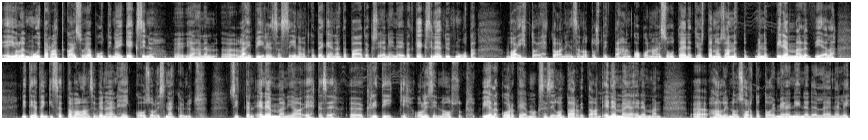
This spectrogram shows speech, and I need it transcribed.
ei ole muita ratkaisuja. Putin ei keksinyt ja hänen lähipiirinsä siinä, jotka tekee näitä päätöksiä, niin eivät keksineet nyt muuta vaihtoehtoa niin sanotusti tähän kokonaisuuteen. Että jos tämä olisi annettu mennä pidemmälle vielä, niin tietenkin se tavallaan se Venäjän heikkous olisi näkynyt sitten enemmän ja ehkä se ö, kritiikki olisi noussut vielä korkeammaksi ja silloin tarvitaan enemmän ja enemmän ö, hallinnon sortotoimia ja niin edelleen. Eli,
